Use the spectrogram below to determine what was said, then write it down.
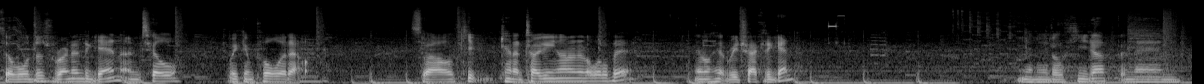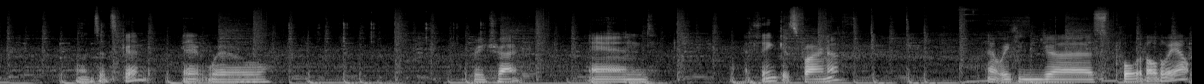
So we'll just run it again until we can pull it out. So I'll keep kind of tugging on it a little bit, then I'll hit retract it again. And it'll heat up, and then once it's good, it will retract and I think it's far enough that we can just pull it all the way out.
